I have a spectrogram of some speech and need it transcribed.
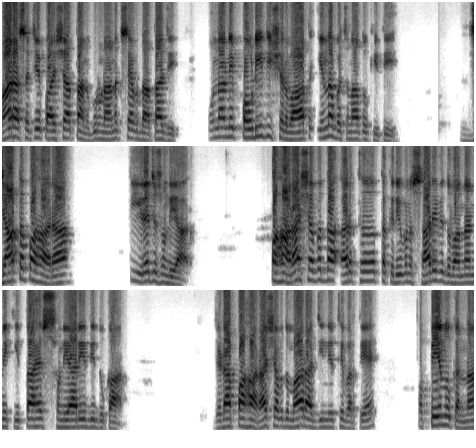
ਮਹਾਰਾਜ ਸੱਚੇ ਪਾਤਸ਼ਾਹ ਧੰਨ ਗੁਰੂ ਨਾਨਕ ਸਾਹਿਬ ਦਾਤਾ ਜੀ, ਉਹਨਾਂ ਨੇ ਪੌੜੀ ਦੀ ਸ਼ੁਰੂਆਤ ਇਹਨਾਂ ਬਚਨਾਂ ਤੋਂ ਕੀਤੀ। ਜਤ ਪਹਾਰਾ ਧੀਰਜ ਸੁੰਦਿਆਰ। ਪਹਾਰਾ ਸ਼ਬਦ ਦਾ ਅਰਥ ਤਕਰੀਬਨ ਸਾਰੇ ਵਿਦਵਾਨਾਂ ਨੇ ਕੀਤਾ ਹੈ ਸੁਨਿਆਰੀ ਦੀ ਦੁਕਾਨ। ਜਿਹੜਾ ਪਹਾਰਾ ਸ਼ਬਦ ਮਹਾਰਾਜ ਜੀ ਨੇ ਇੱਥੇ ਵਰਤਿਆ ਹੈ, ਪੱਪੇ ਨੂੰ ਕੰਨਾ,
